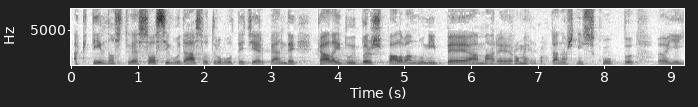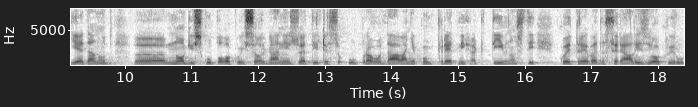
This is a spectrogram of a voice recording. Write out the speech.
aktivnosti ja sosigu da so trubul te ćerpe ande kalaj duj brž palavangu ni pe amare romengo. Današnji skup je jedan od e, mnogih skupova koji se organizuje, a tiče se upravo davanja konkretnih aktivnosti koje treba da se realizuju u okviru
